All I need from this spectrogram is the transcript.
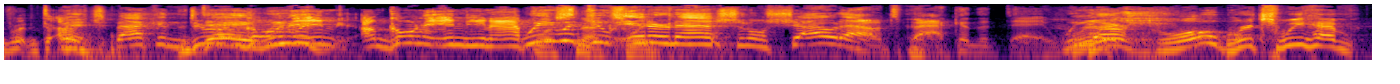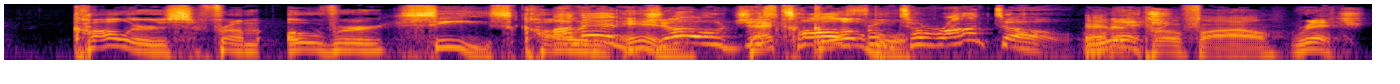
mean? not. I'm- Rich, back in the Dude, day, I'm going, we to, would- In- I'm going to Indianapolis. We Indianapolis would do next week. international shout outs back in the day. We are global. Rich, we have callers from overseas My calling man in. Joe just That's called global. from Toronto. Edit Rich. profile. Rich,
